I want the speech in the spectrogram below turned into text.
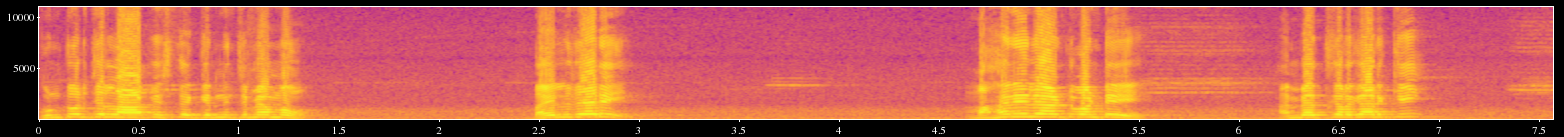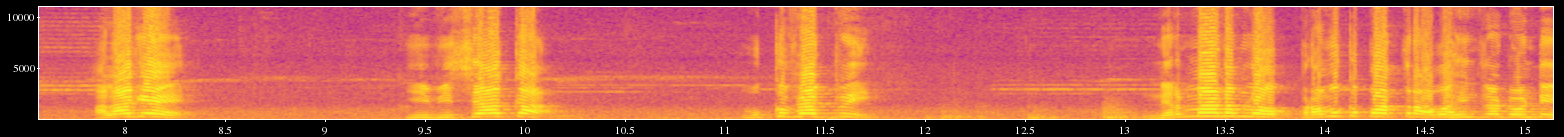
గుంటూరు జిల్లా ఆఫీస్ దగ్గర నుంచి మేము బయలుదేరి మహనీయులైనటువంటి అంబేద్కర్ గారికి అలాగే ఈ విశాఖ ఉక్కు ఫ్యాక్టరీ నిర్మాణంలో ప్రముఖ పాత్ర వహించినటువంటి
